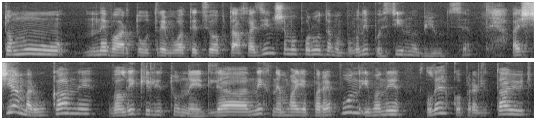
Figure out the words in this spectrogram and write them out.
Тому не варто утримувати цього птаха з іншими породами, бо вони постійно б'ються. А ще американи великі літуни. Для них немає перепон і вони легко прилітають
